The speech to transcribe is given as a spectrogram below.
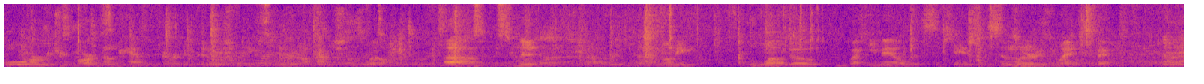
for Richard Martin on behalf of the American Federation of Considering Opposition as well. Um, Submitted uh, written testimony a little while ago by email that's substantially similar, as you might expect, to the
